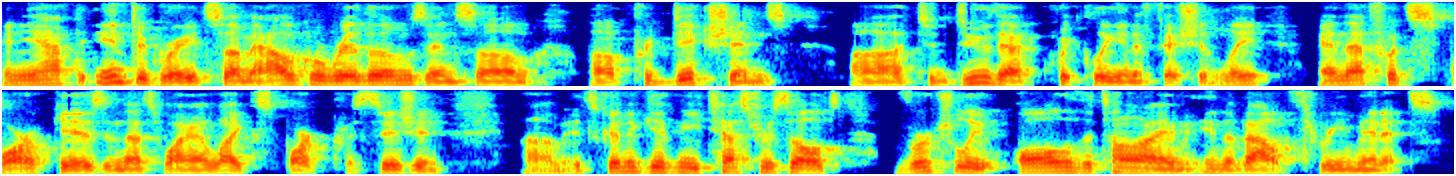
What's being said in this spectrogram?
and you have to integrate some algorithms and some uh, predictions uh, to do that quickly and efficiently. And that's what Spark is, and that's why I like Spark Precision. Um, it's going to give me test results virtually all of the time in about three minutes.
